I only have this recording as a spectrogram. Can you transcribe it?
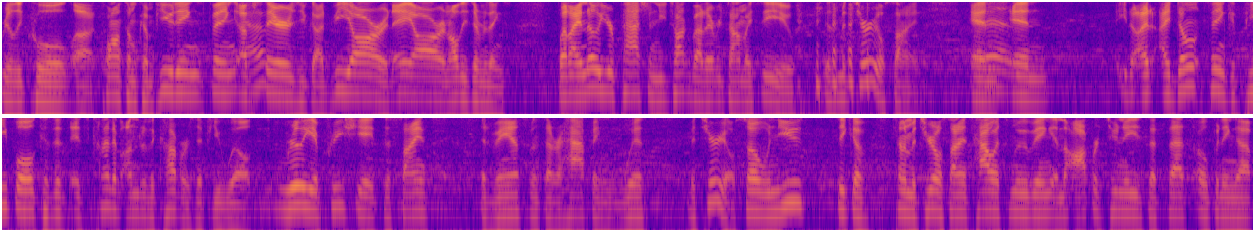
really cool uh, quantum computing thing yep. upstairs. You've got VR and AR and all these different things. But I know your passion, you talk about it every time I see you, is material science. And, and you know, I, I don't think people, because it, it's kind of under the covers, if you will, really appreciate the science advancements that are happening with materials. So when you think of kind of material science, how it's moving, and the opportunities that that's opening up,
